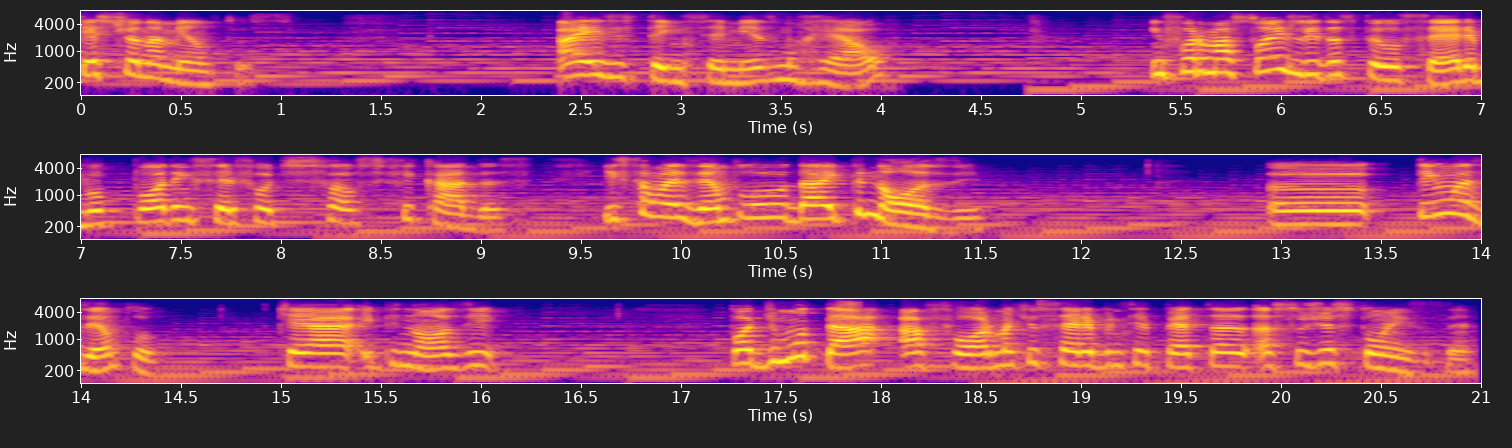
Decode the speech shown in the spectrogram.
questionamentos. A existência é mesmo real? Informações lidas pelo cérebro podem ser falsificadas. Isso é um exemplo da hipnose. Uh, tem um exemplo que é a hipnose pode mudar a forma que o cérebro interpreta as sugestões. Né?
